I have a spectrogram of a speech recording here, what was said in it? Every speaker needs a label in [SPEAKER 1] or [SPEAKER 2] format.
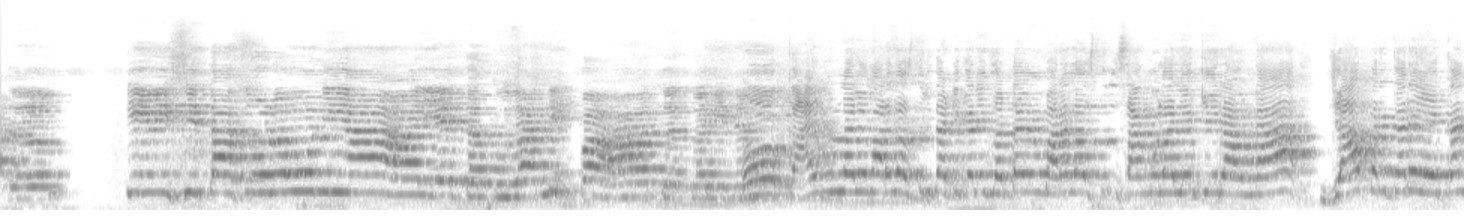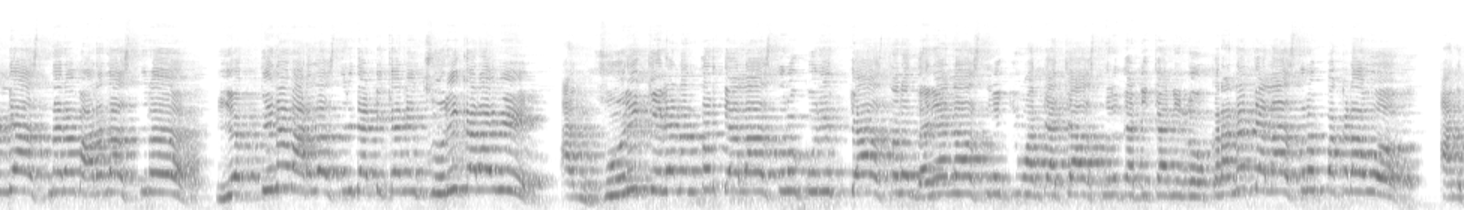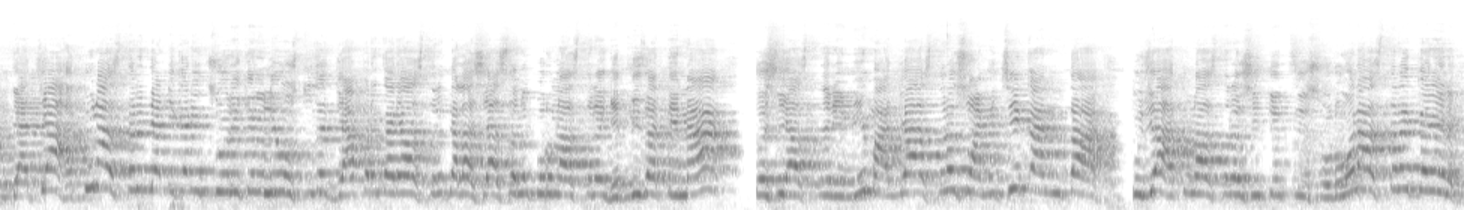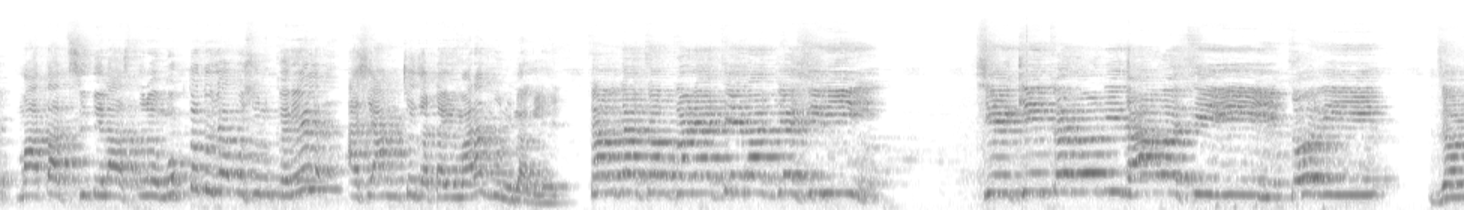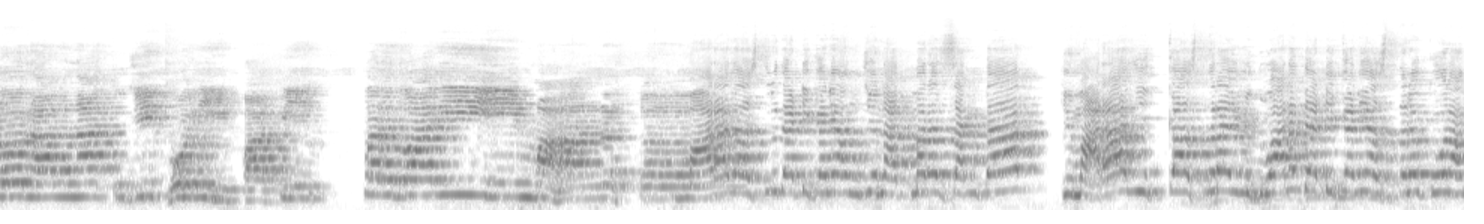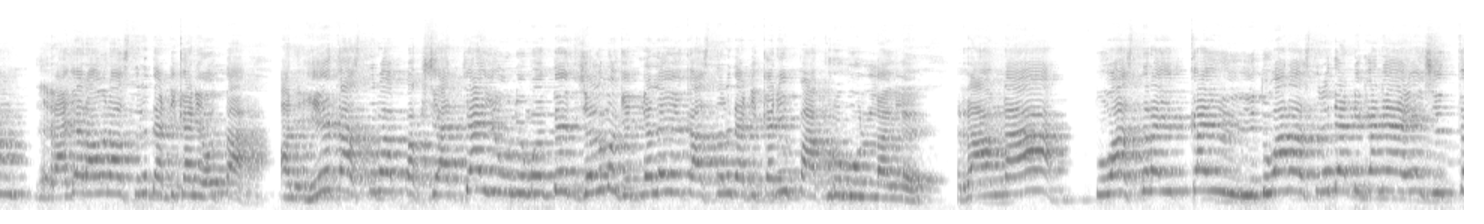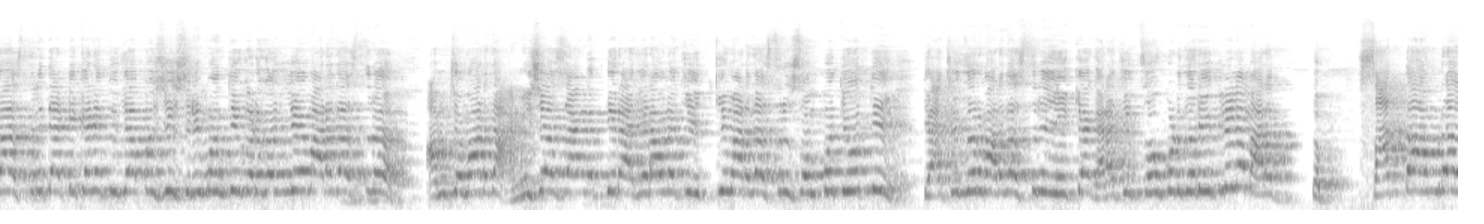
[SPEAKER 1] घरात तेवीस सोडवून येत तुझा निपात करीन. हो
[SPEAKER 2] काय म्हणून लागले महाराज? असतील त्या ठिकाणी जटायू महाराज असतील सांगू लागले की रावणा ज्या प्रकारे एखाद्या असणाऱ्या महाराज अस्त्र व्यक्तीनं महाराज अस्त्र त्या ठिकाणी चोरी करावी. आणि चोरी केल्यानंतर त्याला अस्त्र कोणी त्या असणारं धन्यानं अस्त्र किंवा त्याच्या अस्त्र त्या ठिकाणी नोकरानं त्याला अस्त्र पकडावं. आणि त्याच्या चोरी केलेली वस्तू जर ज्या प्रकारे असतं त्याला शासन करून असताना घेतली जाते ना तशी असणारी मी माझ्या असताना स्वामीची कांता. तुझ्या हातून असताना सीतेची सोडवून असताना करेन. माता सीतेला असताना मुक्त तुझ्यापासून करेल असे आमचे जटायू महाराज बोलू लागले.
[SPEAKER 1] चौदा चौकड्याचे राज्यश्री शेखी करोनी धावसी चोरी. जळो रावणा तुझी थोरी पापी परद्वारी महान
[SPEAKER 2] ठिकाणी आमचे नाथ महाराज सांगतात की महाराज इतका असणारा विद्वान त्या ठिकाणी असताना कोण राजा रावण असताना त्या ठिकाणी होता. आणि एक असताना पक्षाच्या योनीमध्ये जन्म घेतलेला एक असताना त्या ठिकाणी पाखरू बोलू लागलं. रावणा तू असताना इतका विद्वान अस्त्र त्या ठिकाणी आहेस इतका अस्त्र त्या ठिकाणी तुझ्यापाशी श्रीमंती गडगंजे महाराज असताना आमचे महाराज हमेशा सांगत की राजारावणाची इतकी महाराज संपत्ती होती त्याची जर महाराज एका घराची चौकट जर ऐकली ना महाराज तर सात आमरा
